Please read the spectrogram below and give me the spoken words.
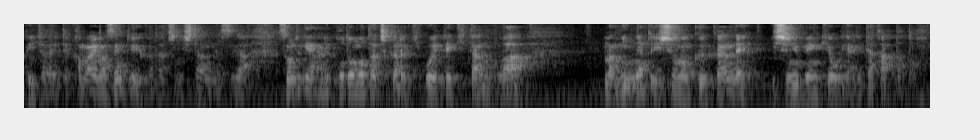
ていただいて構いませんという形にしたんですがその時やはり子どもたちから聞こえてきたのは、まあ、みんなと一緒の空間で一緒に勉強をやりたかったと。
